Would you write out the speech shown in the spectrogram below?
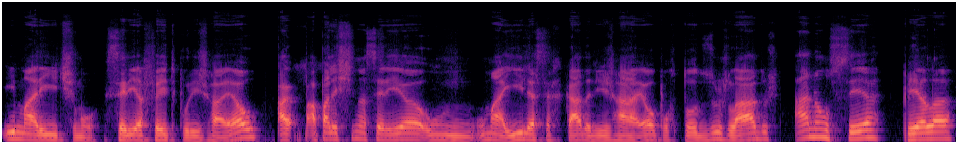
e marítimo seria feito por Israel. A, a Palestina seria um, uma ilha cercada de Israel por todos os lados, a não ser pela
